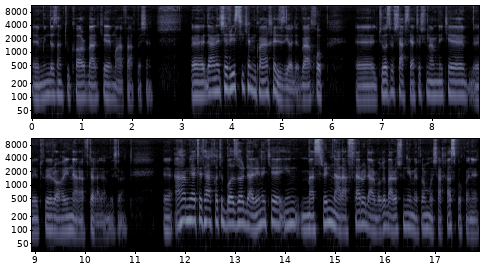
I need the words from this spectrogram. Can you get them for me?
میندازن تو کار بلکه موفق بشن. در نتیجه ریسکی که می‌کنن خیلی زیاده. و خب جزء شخصیتشون هم اینه که توی راه های نرفته قدم بذارن. اهمیت تحقیقات بازار در اینه که این مسیر نرفته رو در واقع براشون یه مقدار مشخص بکنه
